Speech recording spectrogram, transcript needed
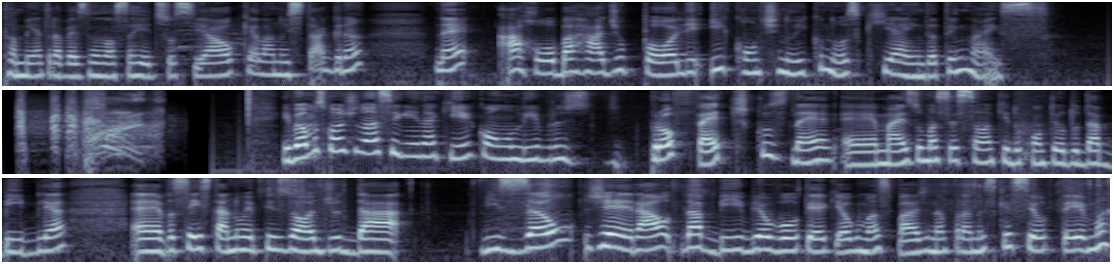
também através da nossa rede social, que é lá no Instagram, né? Arroba Rádio Poli e continue conosco que ainda tem mais. E vamos continuar seguindo aqui com livros proféticos, né? É mais uma sessão aqui do conteúdo da Bíblia. É, você está no episódio da visão geral da Bíblia. Eu voltei aqui algumas páginas para não esquecer o tema.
